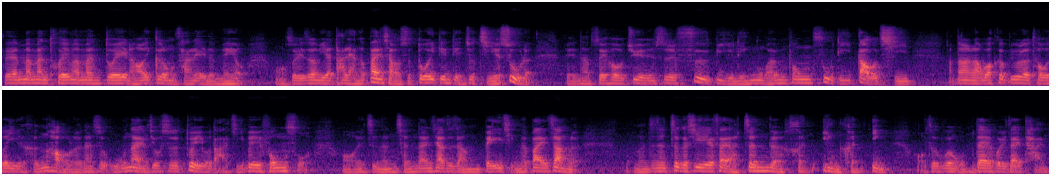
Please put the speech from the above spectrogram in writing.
在慢慢推、慢慢堆，然后各种残垒的没有哦，所以这场比打两个半小时多一点点就结束了。对，那最后巨人是四比零完封宿敌道奇，当然了 walk Buehler 投的也很好了，但是无奈就是队友打击被封锁哦，也只能承担下这场悲情的败仗了。我们真的这个系列赛啊，真的很硬很硬哦，这个部分我们待会再谈。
